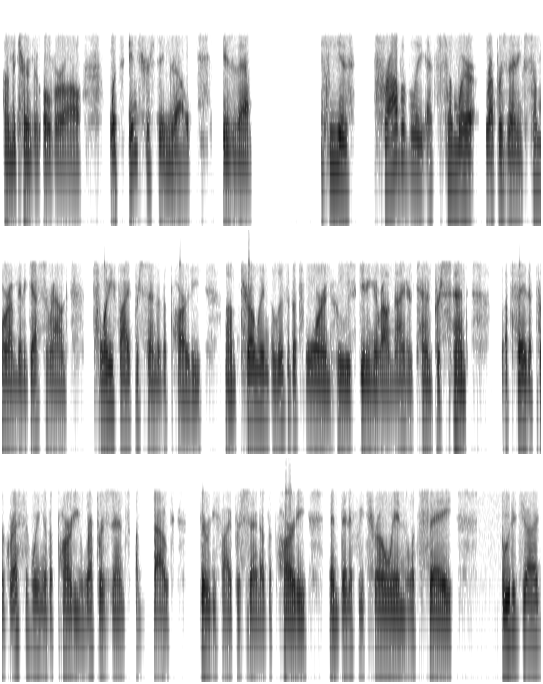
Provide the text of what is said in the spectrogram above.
um, in terms of overall. What's interesting though is that he is probably at somewhere representing somewhere, I'm going to guess around 25% of the party. Um, throw in Elizabeth Warren, who's getting around 9 or 10%. Let's say the progressive wing of the party represents about 35% of the party. And then if we throw in, let's say, Buttigieg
